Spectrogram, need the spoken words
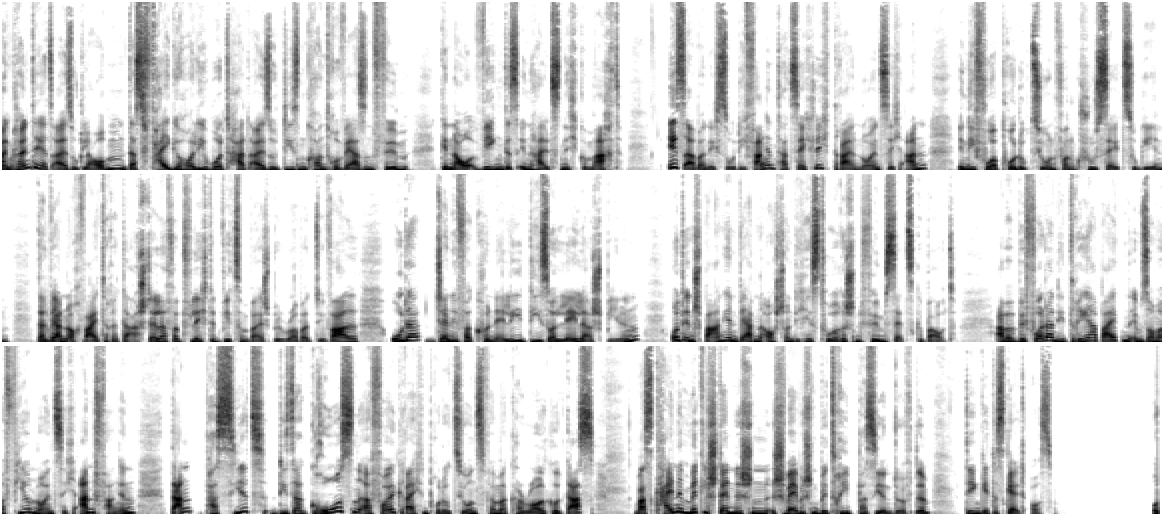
Man könnte jetzt also glauben, das feige Hollywood hat also diesen kontroversen Film genau wegen des Inhalts nicht gemacht. Ist aber nicht so. Die fangen tatsächlich 93 an, in die Vorproduktion von Crusade zu gehen. Dann werden auch weitere Darsteller verpflichtet, wie zum Beispiel Robert Duval oder Jennifer Connelly, die soll Layla spielen. Und in Spanien werden auch schon die historischen Filmsets gebaut. Aber bevor dann die Dreharbeiten im Sommer 94 anfangen, dann passiert dieser großen, erfolgreichen Produktionsfirma Carolco das, was keinem mittelständischen schwäbischen Betrieb passieren dürfte. Denen geht das Geld aus.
